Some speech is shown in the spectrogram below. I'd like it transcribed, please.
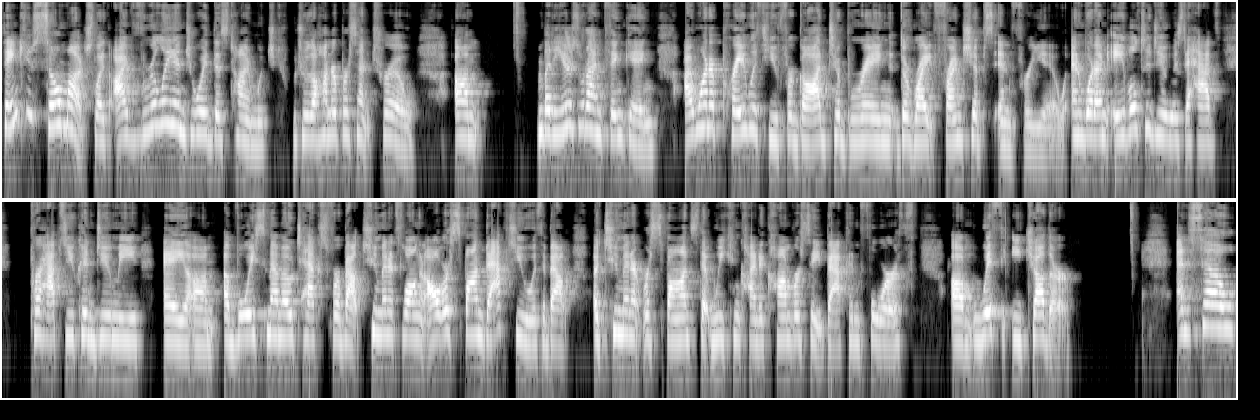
Thank you so much. Like, I've really enjoyed this time, which, which was 100% true. Um, but here's what I'm thinking. I want to pray with you for God to bring the right friendships in for you. And what I'm able to do is to have perhaps you can do me a, um, a voice memo text for about two minutes long and I'll respond back to you with about a two minute response that we can kind of conversate back and forth um, with each other. And so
